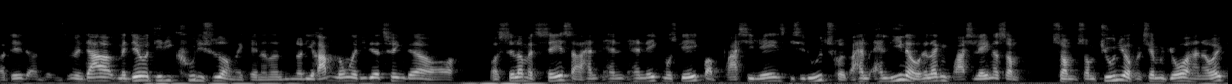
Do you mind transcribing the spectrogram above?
og det, og, men, der, men det var det, de kunne, de sydamerikanere, når, når de ramte nogle af de der ting der, og, og selvom at Cesar, han, han, han ikke, måske ikke var brasiliansk i sit udtryk, og han, han ligner jo heller ikke en brasilianer, som, som, som Junior for eksempel gjorde, han er jo ikke,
